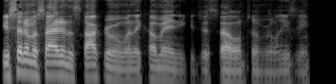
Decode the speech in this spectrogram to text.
You set them aside in the stock room when they come in. You could just sell them to them real easy.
